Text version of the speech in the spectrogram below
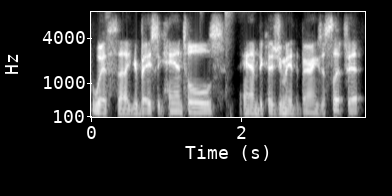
with uh, your basic hand tools, and because you made the bearings a slip fit,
